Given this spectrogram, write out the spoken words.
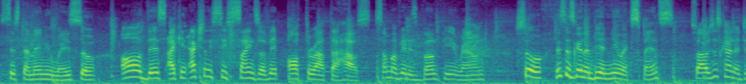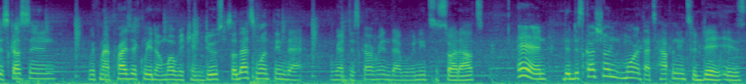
system anyways. So all this, I can actually see signs of it all throughout the house. Some of it is bumpy around. So this is going to be a new expense. So I was just kind of discussing with my project lead on what we can do. So that's one thing that we're discovering that we need to sort out. And the discussion more that's happening today is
